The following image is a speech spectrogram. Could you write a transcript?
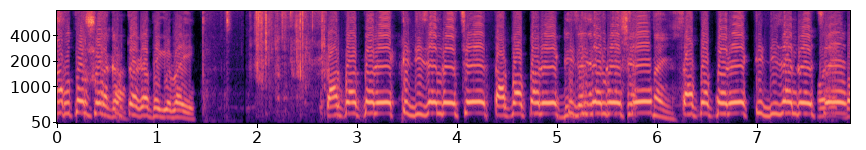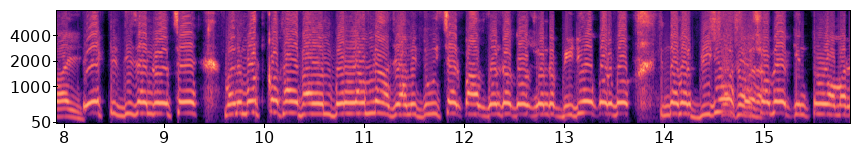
70 সত্তর। টাকা থেকে ভাই। তারপর আপনার একটি ডিজাইন রয়েছে তারপর আপনার একটি ডিজাইন রয়েছে তারপর আপনার একটি ডিজাইন রয়েছে একটি ডিজাইন রয়েছে। মানে মোট কথায় ভাই আমি বললাম না যে আমি দুই চার পাঁচ ঘণ্টা দশ ঘণ্টা ভিডিও করব কিন্তু আমার ভিডিও শেষ হবে কিন্তু আমার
